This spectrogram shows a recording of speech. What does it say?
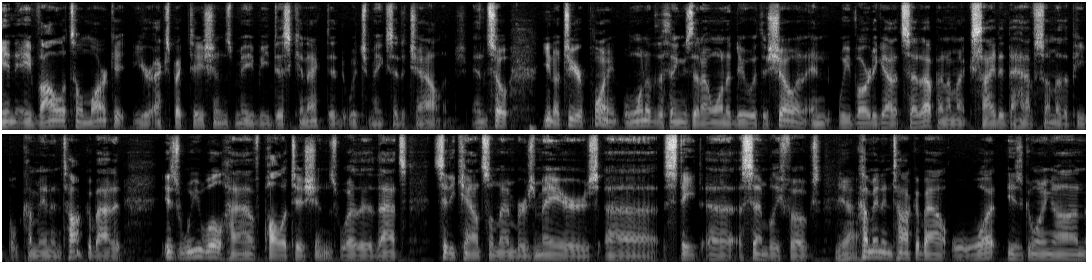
in a volatile market, your expectations may be disconnected, which makes it a challenge. And so, you know, to your point, one of the things that I want to do with the show, and, and, we've already got it set up, and I'm excited to have some of the people come in and talk about it, is we will have politicians, whether that's city council members, mayors, uh, state uh, assembly folks, yeah. come in and talk about what is going on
